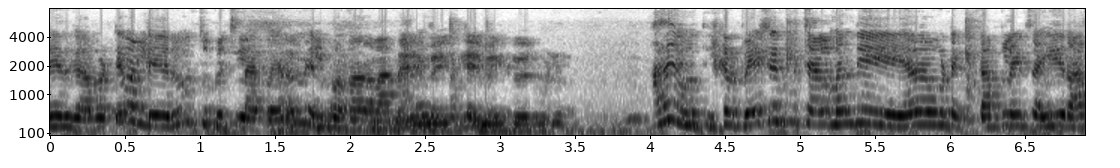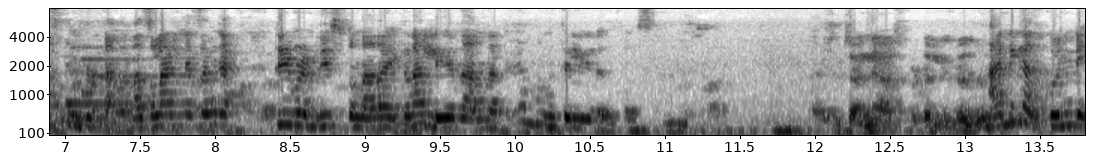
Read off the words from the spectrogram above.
లేదు కాబట్టి వాళ్ళు లేరు చూపించలేకపోయారు వెళ్ళిపోతారు అదే ఇక్కడ పేషెంట్లు చాలా మంది ఏదో ఒకటి కంప్లైంట్స్ అయ్యి రాసుకుంటుంటారు. అసలు నిజంగా ట్రీట్మెంట్ తీసుకున్నారా ఇక్కడ లేదా అన్నట్టుగా మనకు తెలియడం కోసం. అన్ని హాస్పిటల్ అన్ని కాదు కొన్ని.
